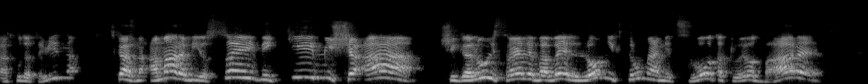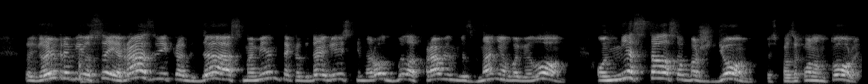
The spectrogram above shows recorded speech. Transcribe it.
откуда это видно? Сказано, Амара Биосей, Вики Мишаа, Шигалу Израиля Бавель, Ло Нифтру Мамицвот, Атлует Баарец. Говорит Раби Йосей, разве когда, с момента, когда еврейский народ был отправлен в изгнание в Вавилон, он не стал освобожден, то есть по законам Торы,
